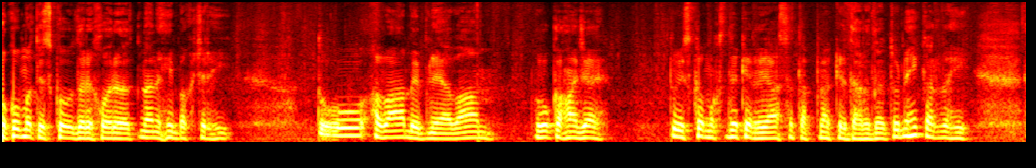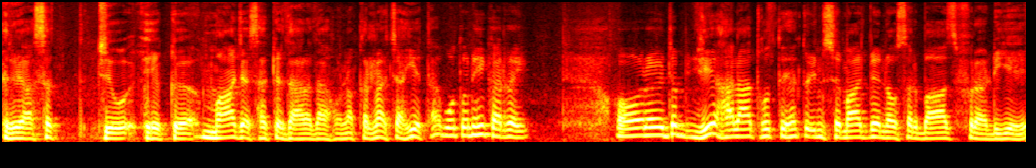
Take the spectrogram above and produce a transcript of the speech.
حکومت اس کو در خور اتنا نہیں بخش رہی۔ تو عوام، ابن عوام، وہ کہاں جائے؟ تو اس کا مقصد ہے کہ ریاست اپنا کردار ادا تو نہیں کر رہی۔ ریاست جو ایک ماں جیسا کردار ادا ہونا کرنا چاہیے تھا، وہ تو نہیں کر رہی۔ اور جب یہ حالات ہوتے ہیں تو ان سماج میں نوسر باز فراڈیے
